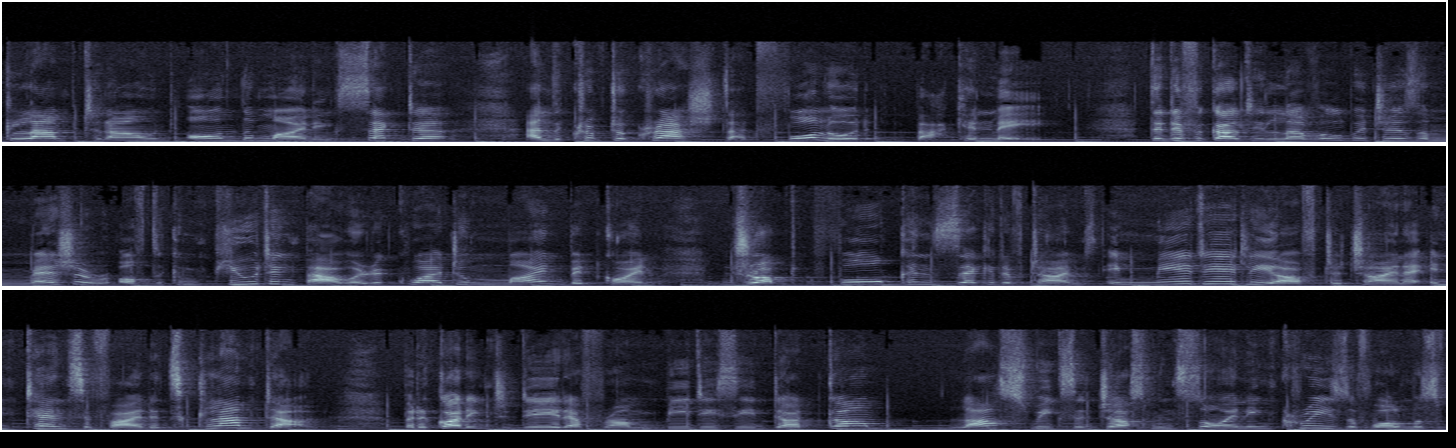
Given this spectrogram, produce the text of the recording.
clamped down on the mining sector and the crypto crash that followed back in May. The difficulty level, which is a measure of the computing power required to mine Bitcoin, dropped four consecutive times immediately after China intensified its clampdown. But according to data from BTC.com, last week's adjustment saw an increase of almost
